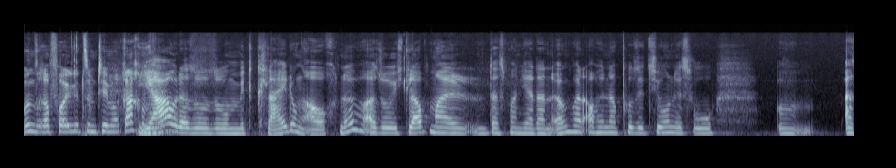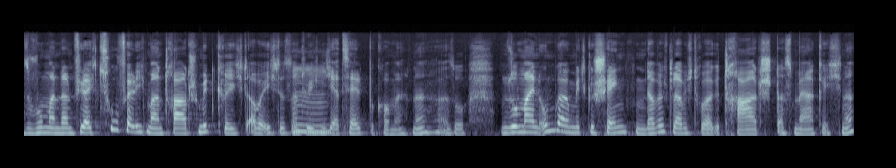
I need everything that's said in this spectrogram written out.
unserer Folge zum Thema Rachen Ja, sind. oder so, so mit Kleidung auch. Ne? Also ich glaube mal, dass man ja dann irgendwann auch in einer Position ist, wo, ähm, also wo man dann vielleicht zufällig mal einen Tratsch mitkriegt, aber ich das natürlich nicht erzählt bekomme. Ne? Also so mein Umgang mit Geschenken, da wird, glaube ich, drüber getratscht, das merke ich. Ne?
